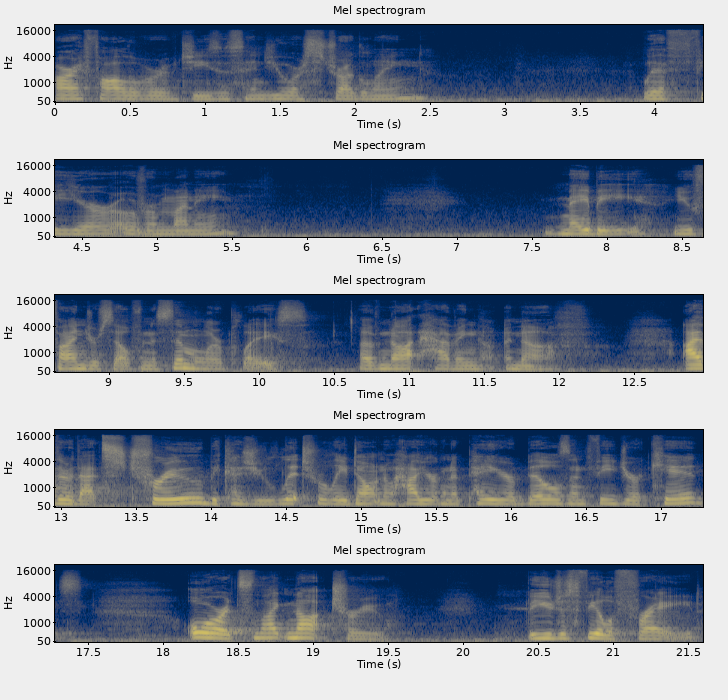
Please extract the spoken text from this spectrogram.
are a follower of Jesus and you are struggling with a fear over money, maybe you find yourself in a similar place of not having enough. Either that's true because you literally don't know how you're going to pay your bills and feed your kids, or it's like not true, but you just feel afraid.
